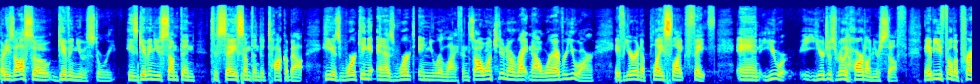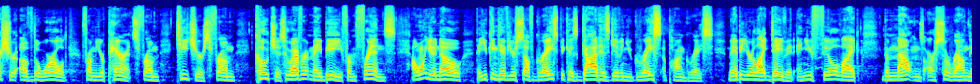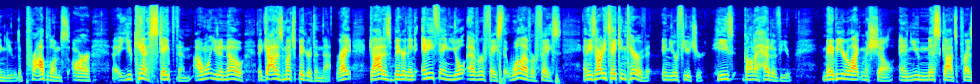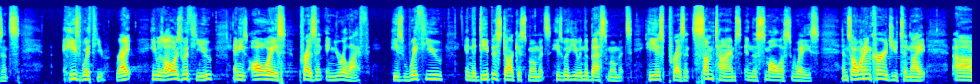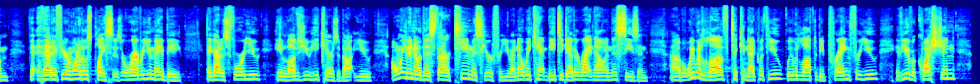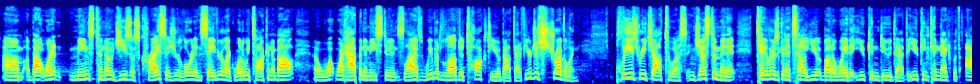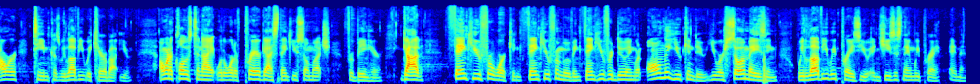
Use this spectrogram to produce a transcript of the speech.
But He's also giving you a story. He's giving you something to say, something to talk about. He is working and has worked in your life. And so I want you to know right now, wherever you are, if you're in a place like faith and you are, you're just really hard on yourself, maybe you feel the pressure of the world from your parents, from teachers, from coaches, whoever it may be, from friends. I want you to know that you can give yourself grace because God has given you grace upon grace. Maybe you're like David and you feel like the mountains are surrounding you, the problems are uh, you can't escape them. I want you to know that God is much bigger than that, right? God is bigger than anything you'll ever face, that we'll ever face. And He's already taken care of it in your future. He's gone ahead of you. Maybe you're like Michelle and you miss God's presence. He's with you, right? He was always with you, and He's always present in your life. He's with you in the deepest, darkest moments. He's with you in the best moments. He is present sometimes in the smallest ways. And so I want to encourage you tonight um, that if you're in one of those places or wherever you may be, that God is for you, He loves you, He cares about you. I want you to know this that our team is here for you. I know we can't be together right now in this season, uh, but we would love to connect with you. We would love to be praying for you. If you have a question um, about what it means to know Jesus Christ as your Lord and Savior, like what are we talking about? Uh, what, what happened in these students' lives? We would love to talk to you about that. If you're just struggling, please reach out to us. In just a minute, Taylor's going to tell you about a way that you can do that, that you can connect with our team because we love you, we care about you. I want to close tonight with a word of prayer. Guys, thank you so much for being here. God, thank you for working. Thank you for moving. Thank you for doing what only you can do. You are so amazing. We love you. We praise you. In Jesus' name we pray. Amen.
